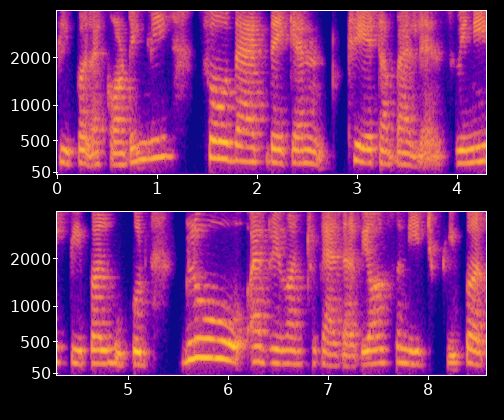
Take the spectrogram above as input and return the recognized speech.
people accordingly so that they can create a balance. We need people who could glue everyone together. We also need people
